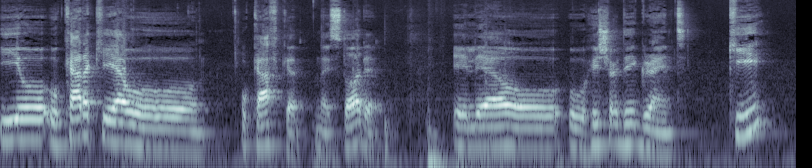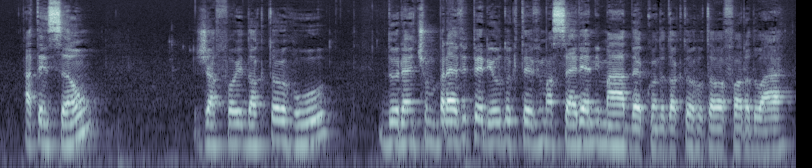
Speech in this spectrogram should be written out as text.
E o, o cara que é o, o Kafka na história, ele é o, o Richard D. Grant, que, atenção, já foi Doctor Who durante um breve período que teve uma série animada quando o Doctor Who estava fora do ar.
